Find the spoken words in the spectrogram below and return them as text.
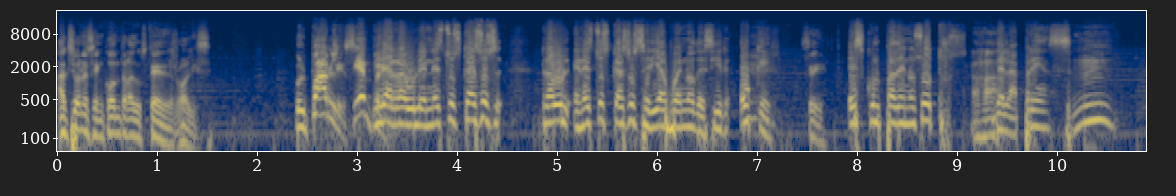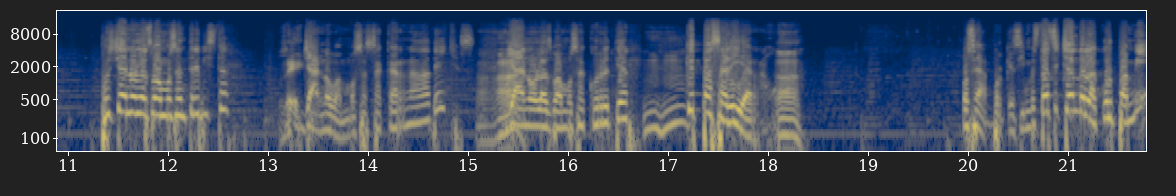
acciones en contra de ustedes, Rollis. Culpables, siempre. Mira, Raúl, en estos casos, Raúl, en estos casos sería bueno decir, ok, Sí. es culpa de nosotros, Ajá. de la prensa. pues ya no las vamos a entrevistar. Ya no vamos a sacar nada de ellas. Ajá. Ya no las vamos a corretear. ¿Qué pasaría, Raúl? Ah, O sea, porque si me estás echando la culpa a mí,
